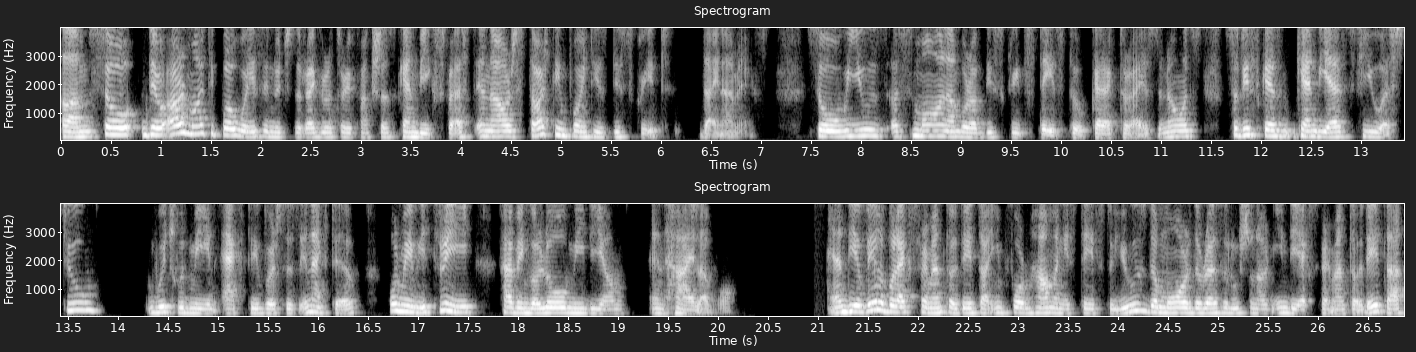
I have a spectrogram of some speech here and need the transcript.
Um, so there are multiple ways in which the regulatory functions can be expressed, and our starting point is discrete dynamics. So we use a small number of discrete states to characterize the nodes. So this can, can be as few as two, which would mean active versus inactive, or maybe three, having a low, medium, and high level. And the available experimental data inform how many states to use. The more the resolution in the experimental data,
